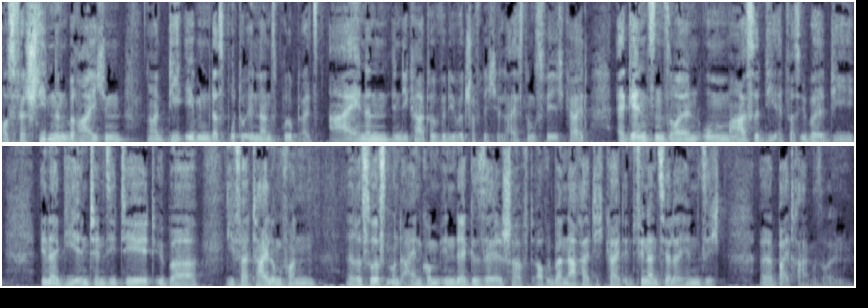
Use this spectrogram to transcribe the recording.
aus verschiedenen Bereichen, die eben das Bruttoinlandsprodukt als einen Indikator für die wirtschaftliche Leistungsfähigkeit ergänzen sollen, um Maße, die etwas über die Energieintensität, über die Verteilung von Ressourcen und Einkommen in der Gesellschaft, auch über Nachhaltigkeit in finanzieller Hinsicht äh, beitragen sollen.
